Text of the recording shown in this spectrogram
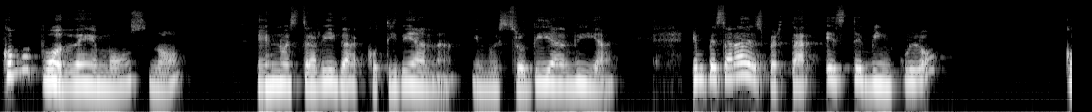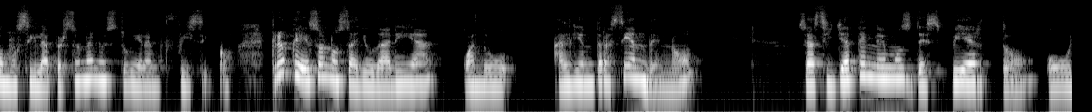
¿Cómo podemos, no? En nuestra vida cotidiana, en nuestro día a día, empezar a despertar este vínculo como si la persona no estuviera en físico. Creo que eso nos ayudaría cuando alguien trasciende, ¿no? O sea, si ya tenemos despierto o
